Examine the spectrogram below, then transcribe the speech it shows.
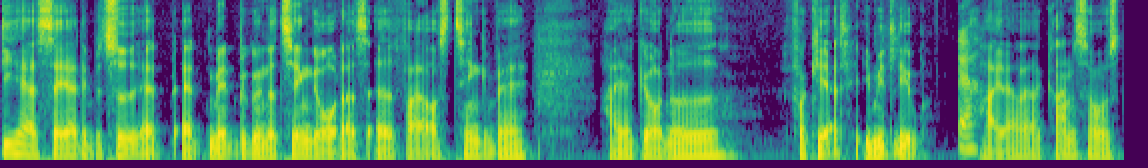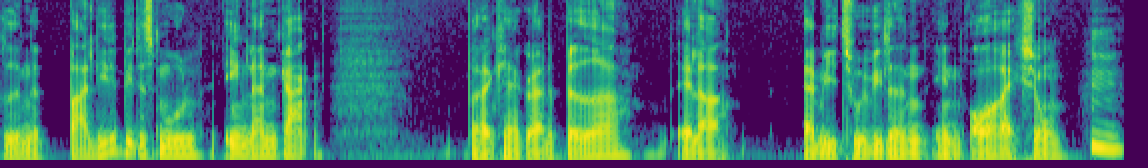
de her sager, det betød, at, at mænd begyndte at tænke over deres adfærd, og også tænke, hvad har jeg gjort noget forkert i mit liv? Ja. Har jeg været grænseoverskridende bare en lille bitte smule en eller anden gang? Hvordan kan jeg gøre det bedre? Eller er MeToo i virkeligheden en overreaktion? Mm.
